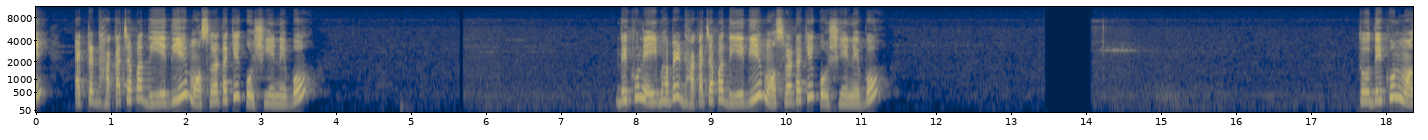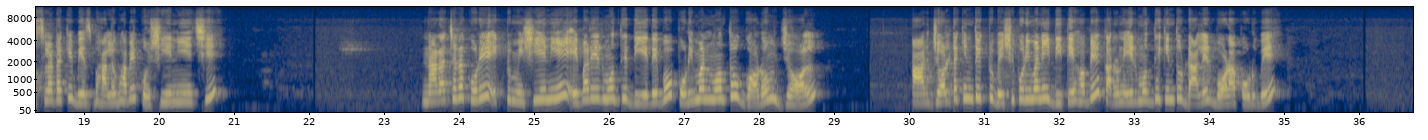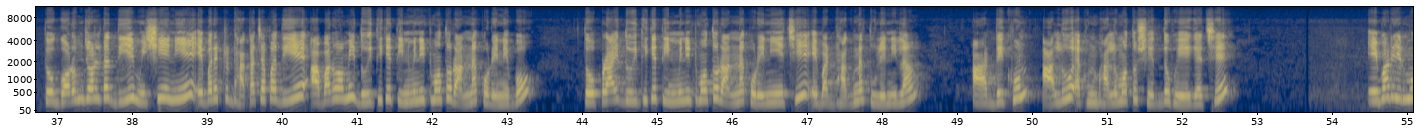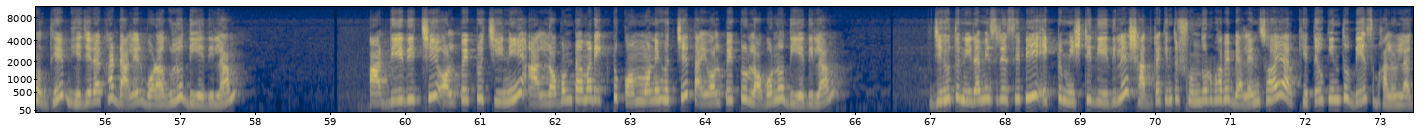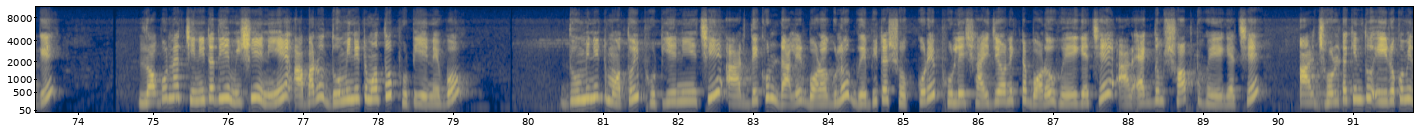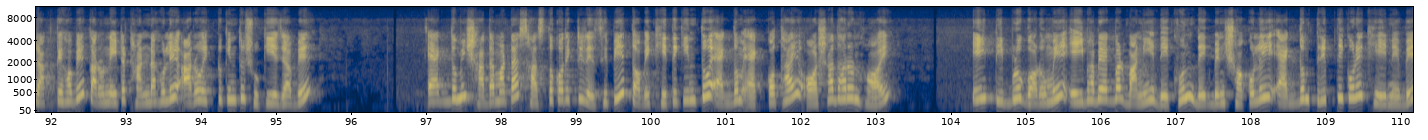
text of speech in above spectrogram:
একটা ঢাকা চাপা দিয়ে দিয়ে মশলাটাকে কষিয়ে নেব। দেখুন, এইভাবে ঢাকা চাপা দিয়ে দিয়ে মশলাটাকে কষিয়ে নেব। তো দেখুন, মশলাটাকে বেশ ভালোভাবে কষিয়ে নিয়েছি। নাড়াচাড়া করে একটু মিশিয়ে নিয়ে এবার এর মধ্যে দিয়ে দেব পরিমাণ মতো গরম জল। আর জলটা কিন্তু একটু বেশি পরিমাণেই দিতে হবে, কারণ এর মধ্যে কিন্তু ডালের বড়া পড়বে। তো গরম জলটা দিয়ে মিশিয়ে নিয়ে এবার একটা ঢাকা চাপা দিয়ে আবারও আমি দুই থেকে তিন মিনিট মতো রান্না করে নেব। তো প্রায় দুই থেকে তিন মিনিট মতো রান্না করে নিয়েছি, এবার ঢাকনা তুলে নিলাম। আর দেখুন, আলু এখন ভালো মতো সেদ্ধ হয়ে গেছে। এবার এর মধ্যে ভেজে রাখা ডালের বড়াগুলো দিয়ে দিলাম। আর দিয়ে দিচ্ছি অল্প একটু চিনি আর লবণটা আমার একটু কম মনে হচ্ছে, তাই অল্প একটু লবণও দিয়ে দিলাম। যেহেতু নিরামিষ রেসিপি, একটু মিষ্টি দিয়ে দিলে স্বাদটা কিন্তু সুন্দরভাবে ব্যালেন্স হয় আর খেতেও কিন্তু বেশ ভালো লাগে। লবণ আর চিনিটা দিয়ে মিশিয়ে নিয়ে আবারও দু মিনিট মতো ফুটিয়ে নেব। দু মিনিট মতোই ফুটিয়ে নিয়েছি, আর দেখুন ডালের বড়াগুলো গ্রেভিটা শোক করে ফুলে সাইজে অনেকটা বড় হয়ে গেছে আর একদম সফট হয়ে গেছে। আর ঝোলটা কিন্তু এই রকমই রাখতে হবে, কারণ এটা ঠান্ডা হলে আরও একটু কিন্তু শুকিয়ে যাবে। একদমই সাদামাটা স্বাস্থ্যকর একটি রেসিপি, তবে খেতে কিন্তু একদম এক কথায় অসাধারণ হয়। এই তীব্র গরমে এইভাবে একবার বানিয়ে দেখুন, দেখবেন সকলেই একদম তৃপ্তি করে খেয়ে নেবে।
